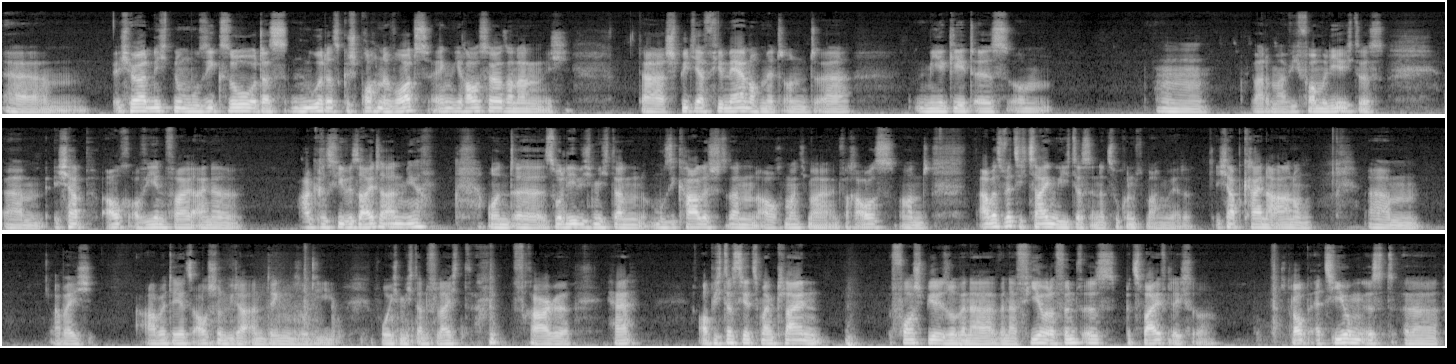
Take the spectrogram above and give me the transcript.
ähm, ich höre nicht nur Musik so, dass nur das gesprochene Wort irgendwie raushöre, sondern ich, da spielt ja viel mehr noch mit und äh, mir geht es um, hm, warte mal, wie formuliere ich das? Ähm, ich habe auch auf jeden Fall eine aggressive Seite an mir und äh, so lebe ich mich dann musikalisch dann auch manchmal einfach aus. Und aber es wird sich zeigen, wie ich das in der Zukunft machen werde. Ich habe keine Ahnung. Ähm, aber ich arbeite jetzt auch schon wieder an Dingen, so die, wo ich mich dann vielleicht frage, hä, ob ich das jetzt meinem Kleinen vorspiele, so wenn er, wenn er vier oder fünf ist, bezweifle ich so. Ich glaube, Erziehung ist, äh,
